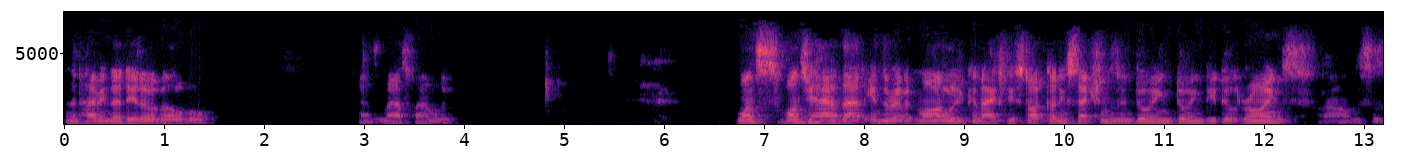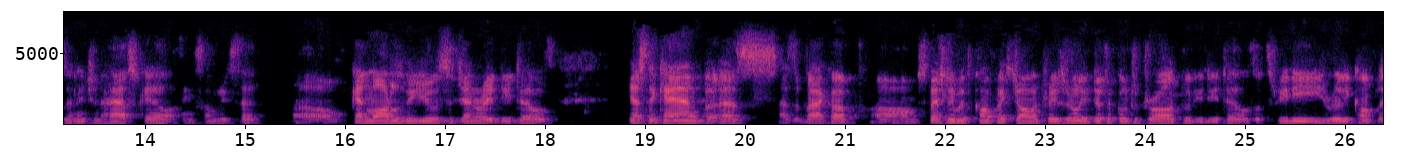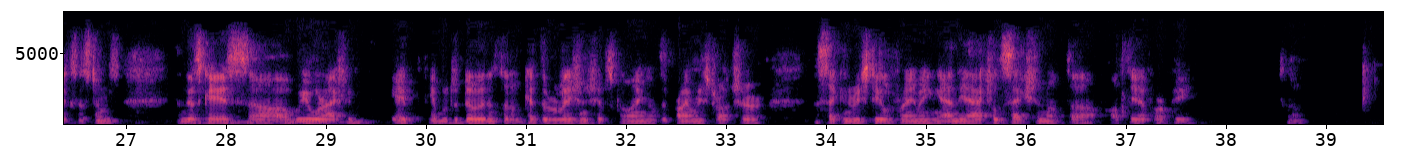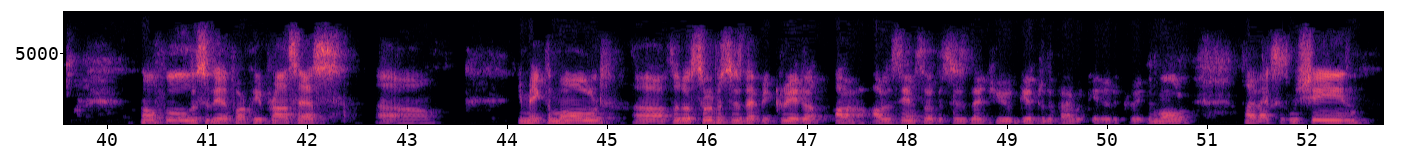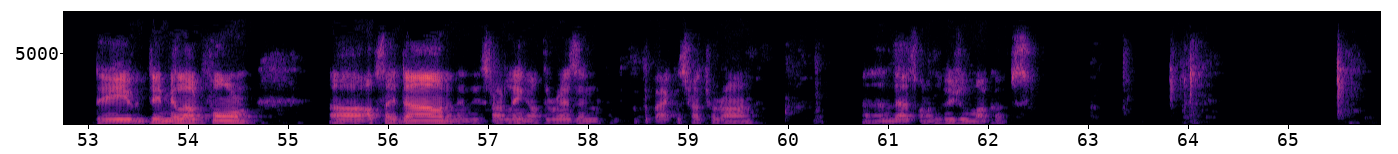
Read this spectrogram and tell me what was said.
and then having that data available as a mass family. Once, once you have that in the Revit model, you can actually start cutting sections and doing, doing detailed drawings. Uh, this is an inch and a half scale. I think somebody said, uh, can models be used to generate details? Yes, they can, but as, as a backup, um, especially with complex geometry, it's really difficult to draw 2D details or 3D really complex systems. In this case, uh, we were actually able to do it and sort of get the relationships going of the primary structure, the secondary steel framing, and the actual section of the of the FRP. So, full. this is the FRP process. Uh, you make the mold. Uh, so those surfaces that we create are, are, the same surfaces that you give to the fabricator to create the mold. Five-axis machine. They they mill out form uh, upside down, and then they start laying out the resin put the back the structure on. And that's one of the visual mockups.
